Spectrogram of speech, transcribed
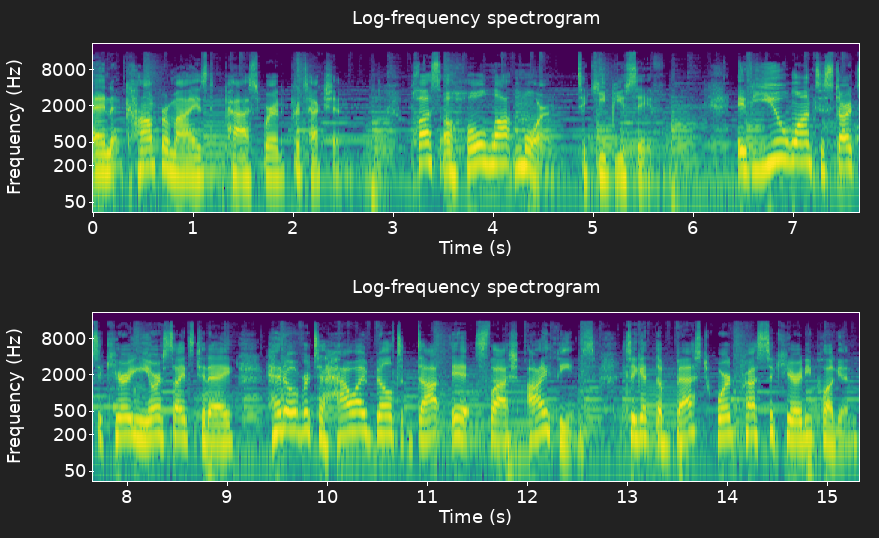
and compromised password protection. Plus, a whole lot more to keep you safe. If you want to start securing your sites today, head over to howibuilt.it slash ithemes to get the best WordPress security plugin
